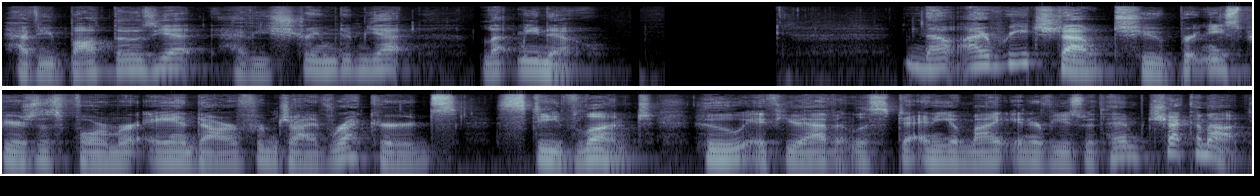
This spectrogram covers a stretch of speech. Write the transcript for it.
Have you bought those yet? Have you streamed them yet? Let me know. Now, I reached out to Britney Spears' former A&R from Jive Records, Steve Lunt, who, if you haven't listened to any of my interviews with him, check him out.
